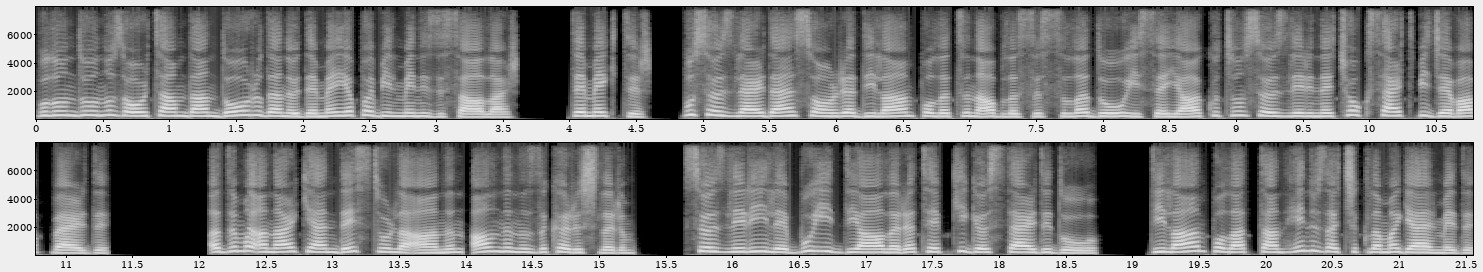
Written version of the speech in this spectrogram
Bulunduğunuz ortamdan doğrudan ödeme yapabilmenizi sağlar. Demektir. Bu sözlerden sonra Dilan Polat'ın ablası Sıla Doğu ise Yakut'un sözlerine çok sert bir cevap verdi. Adımı anarken desturla anın alnınızı karışlarım. Sözleriyle bu iddialara tepki gösterdi Doğu. Dilan Polat'tan henüz açıklama gelmedi.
